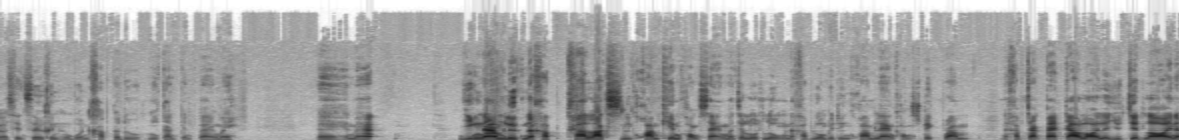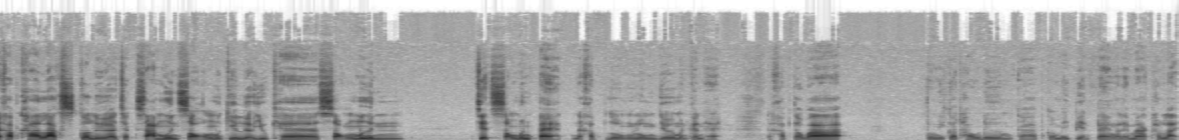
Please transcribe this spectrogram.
ก็เซ็นเซอร์ขึ้นข้างบนครับ ก็ดูมีการเปลี่ยนแปลงไหมเเห็นไหมฮะยิ่งน้ำลึกนะครับ ค่าลักซ์หรือความเข้มของแสงมันจะลดลงนะครับ รวมไปถึงความแรงของสเปกตรัม นะครับจาก 8 900เหลืออยู่700นะครับค่าลักซ์ก็เหลือจาก 32,000เมื่อกี้เหลืออยู่แค่ 20,000 7 28,000นะครับลงลงเยอะเหมือนกันฮะนะครับแต่ว่าตรงนี้ก็เท่าเดิมกราฟก็ไม่เปลี่ยนแปลงอะไรมากเท่าไหร่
